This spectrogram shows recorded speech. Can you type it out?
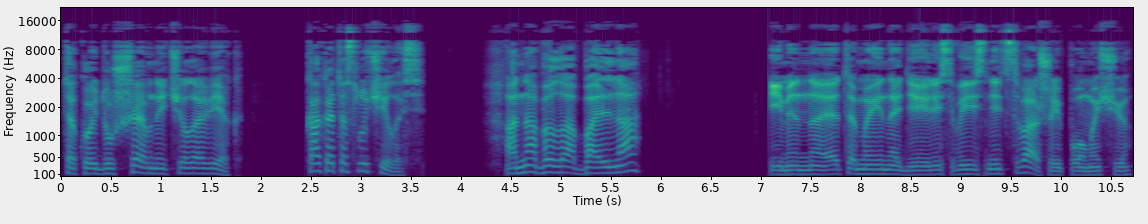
такой душевный человек. Как это случилось? Она была больна?» «Именно это мы и надеялись выяснить с вашей помощью»,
